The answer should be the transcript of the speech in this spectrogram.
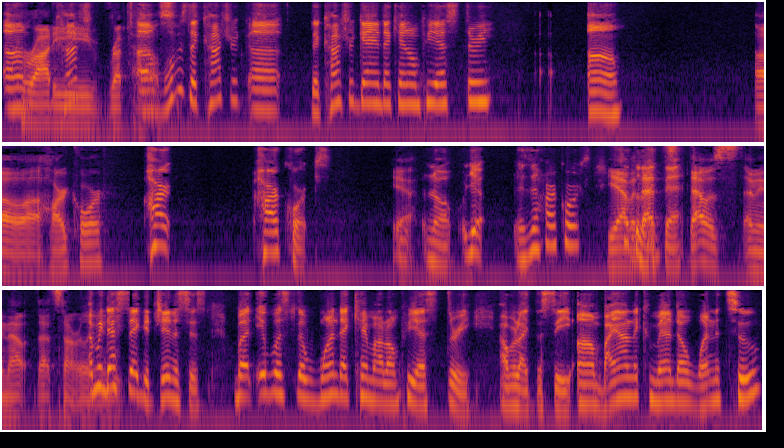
um, karate Contra- uh, reptiles? what was the Contra, uh, the Contra game that came on PS3? Um, oh, uh, hardcore. Hard, Hard Corps. Yeah, No, yeah, Is it Hard Corps? Yeah, Something but like that. that was. I mean, that that's not really. I mean, that's Sega Genesis, but it was the one that came out on PS3. I would like to see um Bionic Commando one and two,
